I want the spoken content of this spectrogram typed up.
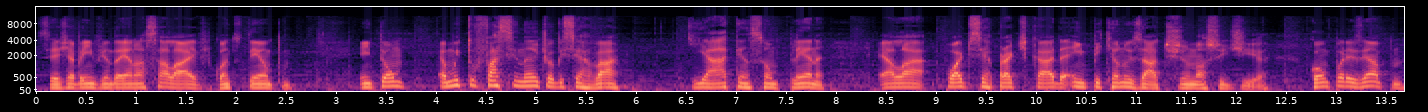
Seja bem-vindo aí à nossa live. Quanto tempo? Então, é muito fascinante observar que a atenção plena ela pode ser praticada em pequenos atos no nosso dia. Como, por exemplo,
